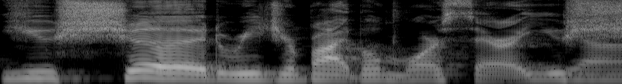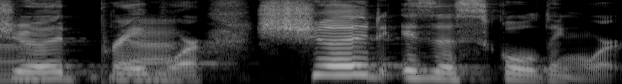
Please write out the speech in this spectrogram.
you should read your bible more sarah you Yeah, should pray yeah. more should is a scolding word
